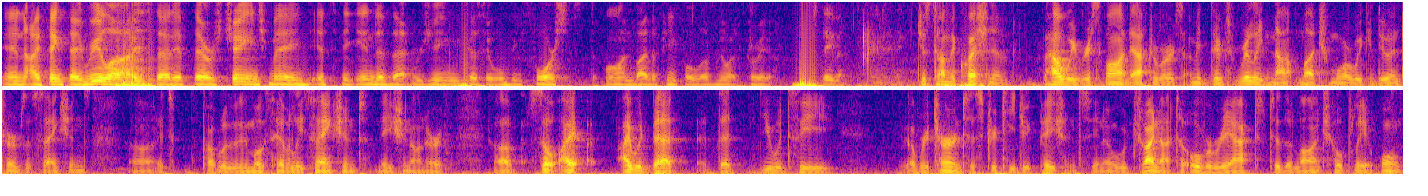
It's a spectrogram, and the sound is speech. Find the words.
And I think they realize that if there's change made, it's the end of that regime because it will be forced on by the people of North Korea. Steven? Just on the question of how we respond afterwards, I mean, there's really not much more we can do in terms of sanctions. Uh, it's probably the most heavily sanctioned nation on earth. Uh, so I, I would bet that you would see a return to strategic patience. You know, we try not to overreact to the launch. Hopefully, it won't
